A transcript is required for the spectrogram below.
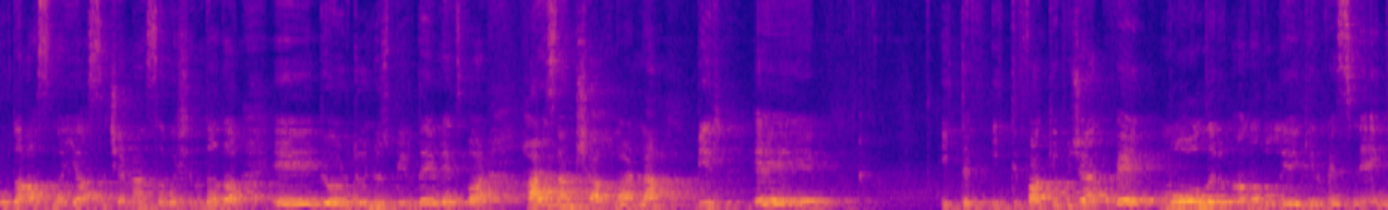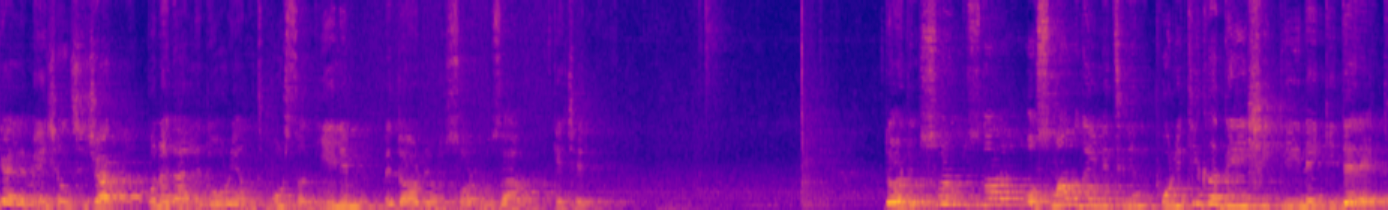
burada aslında Yassı Çemen Savaşı'nda da e, gördüğünüz bir devlet var. Harzemşahlarla bir e, ittifak yapacak ve Moğolların Anadolu'ya girmesini engellemeye çalışacak. Bu nedenle doğru yanıt Bursa diyelim ve dördüncü sorumuza geçelim. Dördüncü sorumuzda Osmanlı Devleti'nin politika değişikliğine giderek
